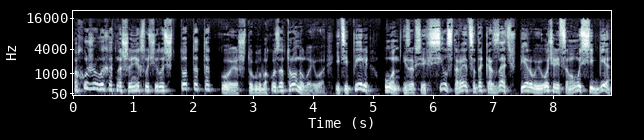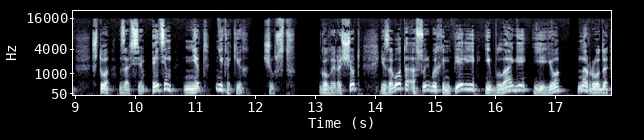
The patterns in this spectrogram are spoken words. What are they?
Похоже, в их отношениях случилось что-то такое, что глубоко затронуло его, и теперь он изо всех сил старается доказать в первую очередь самому себе, что за всем этим нет никаких чувств. Голый расчет и забота о судьбах империи и благе ее народа,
